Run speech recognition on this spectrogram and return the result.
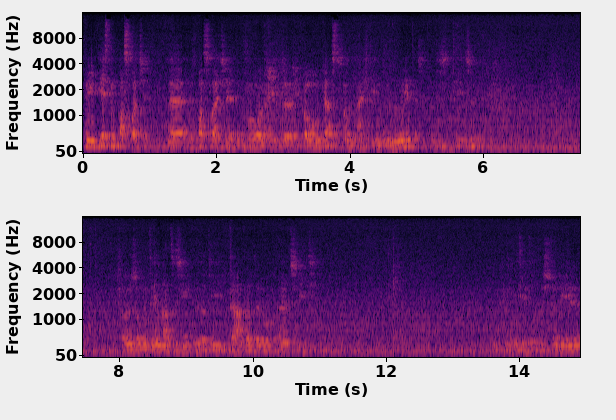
Nu, eerst een paslatje. een paslatje voor de kolomkast van 18 mm, dat is deze. Ik zal je zo meteen laten zien hoe dat die data er uitziet. Ik ga die even positioneren.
